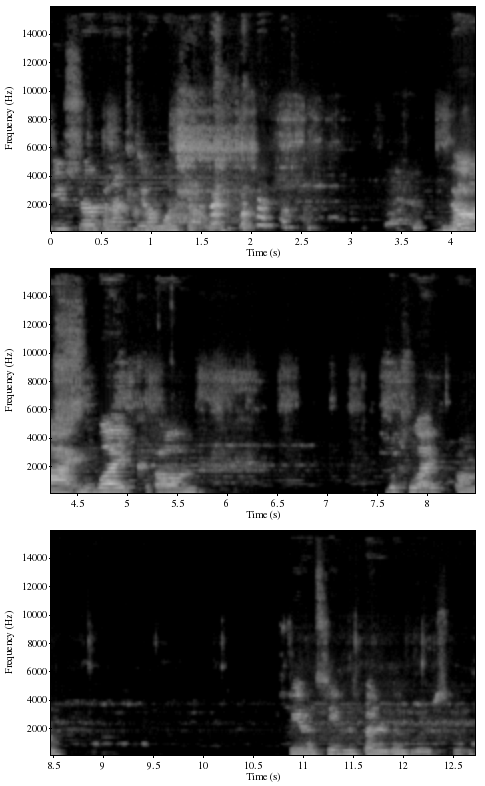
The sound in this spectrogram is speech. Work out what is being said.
Use Surf and I get one shot one. Looks like um looks like um Steven's team is better than Blue's team.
